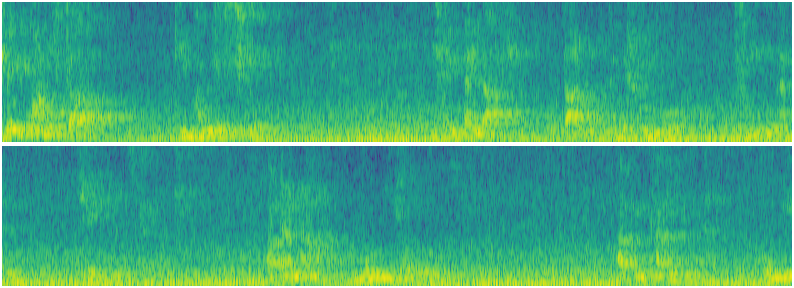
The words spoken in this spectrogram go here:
সেই মানুষটা কীভাবে এসেছিল? সেটাই আজ তার মুখ থেকে শুনব, শুনতে থাকুন, সেই মানুষটার কাছে। আপনার নাম? বরুণ চক্রবর্তী। আপনি থাকেন? হুগলি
